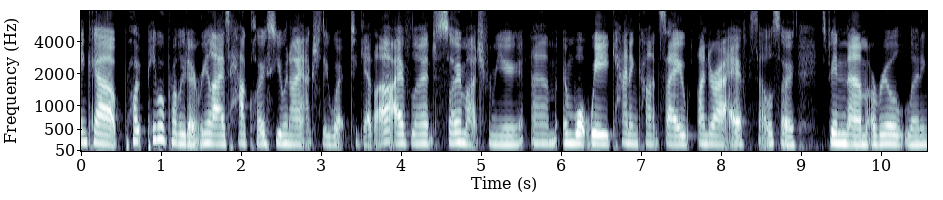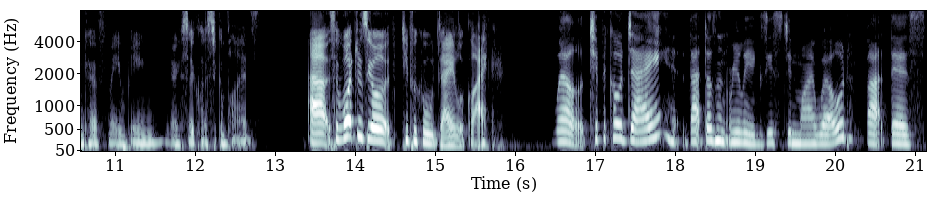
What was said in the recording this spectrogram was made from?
think uh, pro- people probably don't realize how close you and I actually work together. I've learned so much from you um, and what we can and can't say under our AFSL. So it's been um, a real learning curve for me being, you know, so close to compliance. Uh, so what does your typical day look like? Well, typical day that doesn't really exist in my world, but there's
